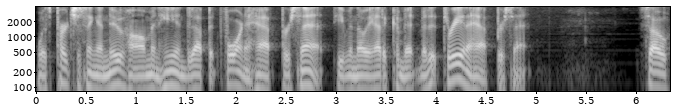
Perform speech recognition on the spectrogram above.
was purchasing a new home, and he ended up at four and a half percent, even though he had a commitment at three and a half percent. So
